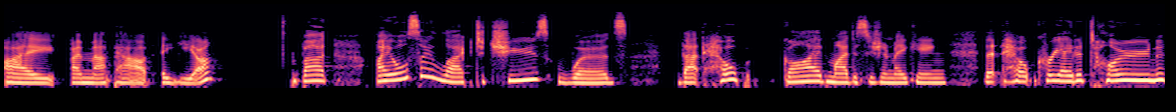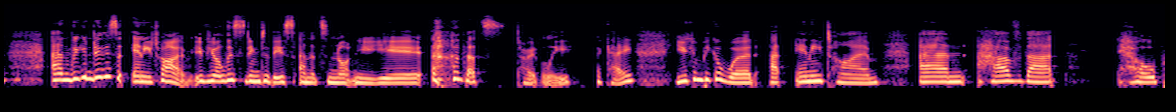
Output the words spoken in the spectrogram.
I I map out a year. But I also like to choose words that help guide my decision making, that help create a tone. And we can do this at any time. If you're listening to this and it's not New Year, that's totally okay. You can pick a word at any time and have that help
